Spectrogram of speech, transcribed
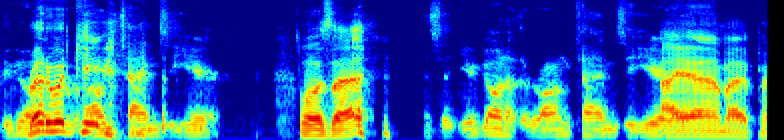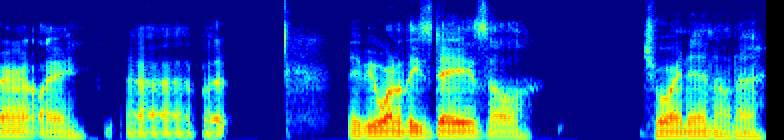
Redwood Key- times a year. what was that? I said you're going at the wrong times a year. I am, I apparently. Uh, but maybe one of these days I'll join in on a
